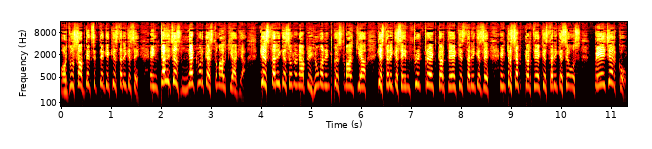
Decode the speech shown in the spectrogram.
और दूसरा, आप देख सकते हैं कि किस तरीके से इंटेलिजेंस नेटवर्क का इस्तेमाल किया गया। किस तरीके से उन्होंने अपने ह्यूमन इंट को इस्तेमाल किया। किस तरीके से इन्फिल्ट्रेट करते हैं। किस तरीके से इंटरसेप्ट करते हैं। किस तरीके से उस पेजर को,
